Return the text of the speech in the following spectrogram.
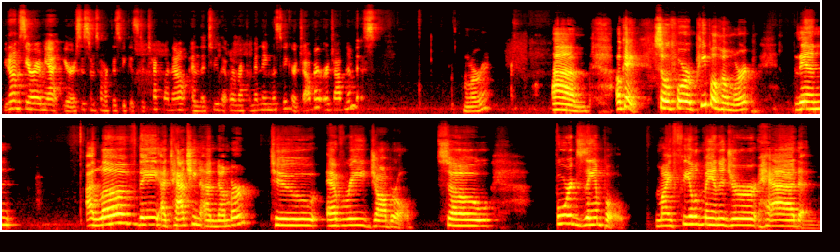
if you don't have a crm yet your systems homework this week is to check one out and the two that we're recommending this week are jobber or job nimbus. All right. Um, okay, so for people homework, then I love the attaching a number to every job role. So for example, my field manager had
